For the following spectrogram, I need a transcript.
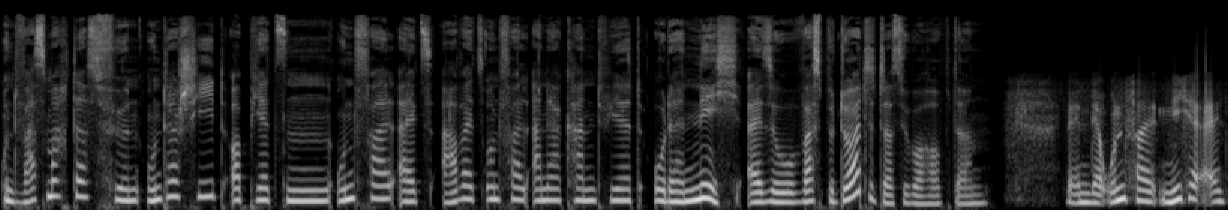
Und was macht das für einen Unterschied, ob jetzt ein Unfall als Arbeitsunfall anerkannt wird oder nicht? Also was bedeutet das überhaupt dann? Wenn der Unfall nicht als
